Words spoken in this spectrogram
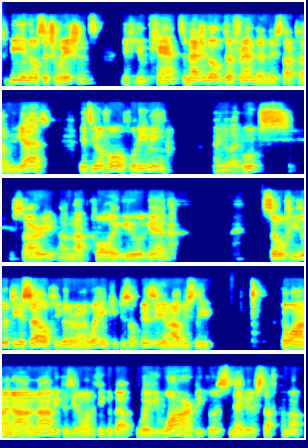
to be in those situations. If you can't, imagine going to a friend and they start telling you, Yes, it's your fault. What do you mean? And you're like, Oops, sorry, I'm not calling you again. So if you do it to yourself, you're going to run away and keep yourself busy and obviously go on and on and on because you don't want to think about where you are because negative stuff come up.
